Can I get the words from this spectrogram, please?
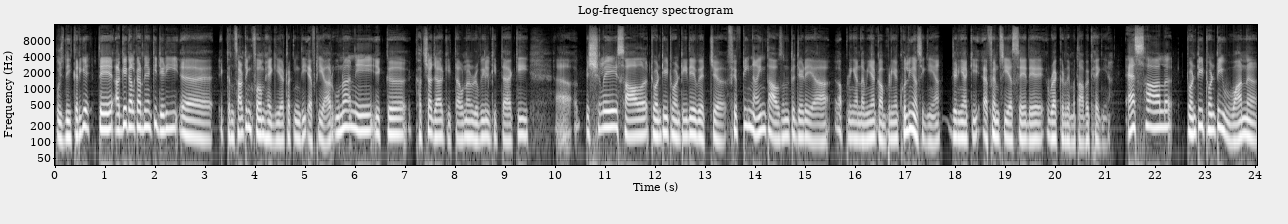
ਪੁੱਛਦੀ ਕਰੀਏ। ਤੇ ਅੱਗੇ ਗੱਲ ਕਰਦੇ ਹਾਂ ਕਿ ਜਿਹੜੀ ਇੱਕ ਕੰਸਲਟਿੰਗ ਫਰਮ ਹੈਗੀ ਆ ਟਰਕਿੰਗ ਦੀ ਐਫਟੀਆਰ ਉਹਨਾਂ ਨੇ ਇੱਕ ਖਦਸ਼ਾ ਜ਼ਾਹਰ ਕੀਤਾ, ਉਹਨਾਂ ਨੇ ਰਿਵੀਲ ਕੀਤਾ ਕਿ ਪਿਛਲੇ ਸਾਲ 2020 ਦੇ ਵਿੱਚ 59000 ਜਿਹੜੇ ਆ, ਆਪਣੀਆਂ ਨਵੀਆਂ ਕੰਪਨੀਆਂ ਖੁੱਲੀਆਂ ਸੀਗੀਆਂ। ਜਿਹੜੀਆਂ ਕਿ FMCSA ਦੇ ਰੈਕੋਰਡ ਦੇ ਮੁਤਾਬਕ ਹੈਗੀਆਂ। ਇਸ ਸਾਲ 2021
